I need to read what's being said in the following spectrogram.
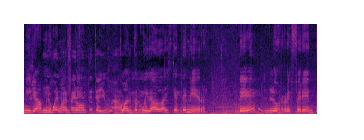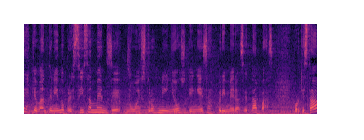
Mira, Un pero buen cuánto- referente te ayuda Cuánto cuidado hay que tener de los referentes que van teniendo precisamente nuestros niños en esas primeras etapas. Porque está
